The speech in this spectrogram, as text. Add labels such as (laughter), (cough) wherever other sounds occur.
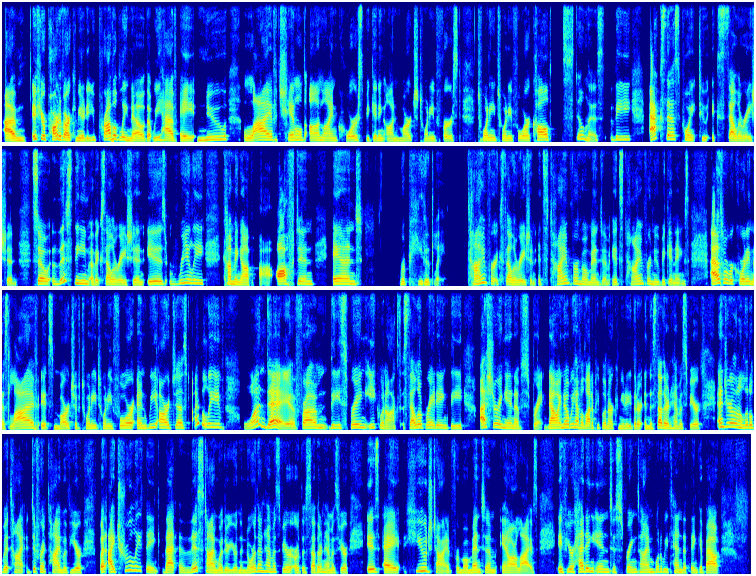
um, if you're part of our community, you probably know that we have a new live channeled online course beginning on March 21st, 2024, called stillness, the access point to acceleration. So, this theme of acceleration is really coming up uh, often and repeatedly. Time for acceleration. It's time for momentum. It's time for new beginnings. As we're recording this live, it's March of 2024, and we are just, I believe, one day from the spring equinox, celebrating the ushering in of spring. Now, I know we have a lot of people in our community that are in the southern hemisphere, and you're in a little bit time different time of year. But I truly think that this time, whether you're in the northern hemisphere or the southern hemisphere, is a huge time for momentum in our lives. If you're heading into springtime, what do we tend to think about?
